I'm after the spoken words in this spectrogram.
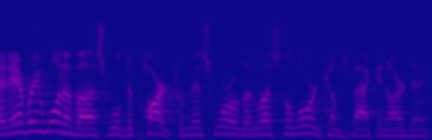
that every one of us will depart from this world unless the Lord comes back in our day.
